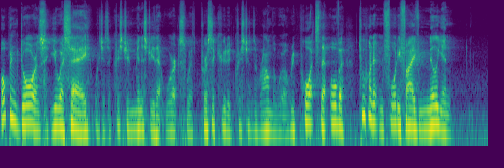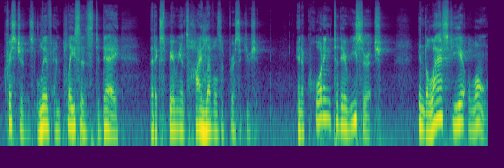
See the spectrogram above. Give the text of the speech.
Open Doors USA, which is a Christian ministry that works with persecuted Christians around the world, reports that over 245 million Christians live in places today that experience high levels of persecution. And according to their research, in the last year alone,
